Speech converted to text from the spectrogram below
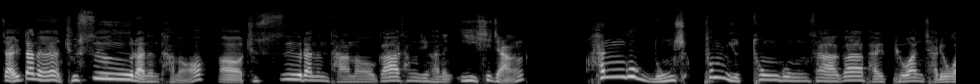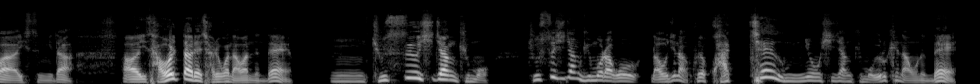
자, 일단은 주스라는 단어, 어, 주스라는 단어가 상징하는 이 시장, 한국농식품유통공사가 발표한 자료가 있습니다. 아, 이 4월 달에 자료가 나왔는데, 음, 주스 시장 규모, 주스 시장 규모라고 나오진 않고요. 과체 음료 시장 규모, 이렇게 나오는데,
